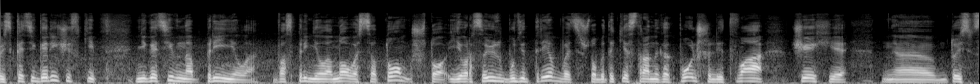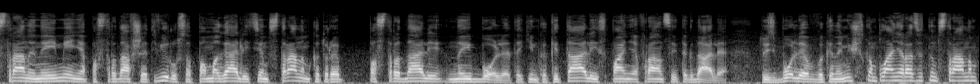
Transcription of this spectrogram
есть категорически негативно приняла, восприняла новость о том, что Евросоюз будет требовать, чтобы такие страны, как Польша, Литва, Чехия, э, то есть страны наименее пострадавшие от вируса, помогали тем странам, которые пострадали наиболее, таким как Италия, Испания, Франция и так далее. То есть более в экономическом плане развитым странам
